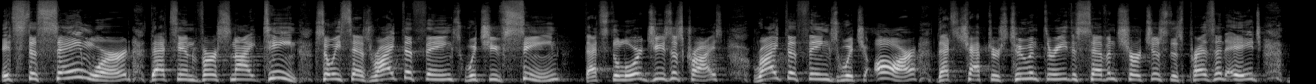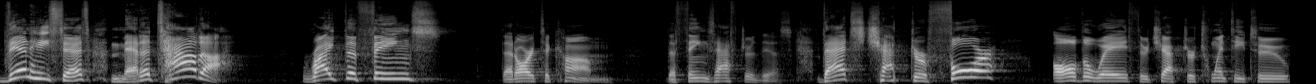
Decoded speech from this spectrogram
It's the same word that's in verse 19. So he says, Write the things which you've seen. That's the Lord Jesus Christ. Write the things which are. That's chapters 2 and 3, the seven churches, this present age. Then he says, metatauta. Write the things that are to come the things after this. That's chapter 4 all the way through chapter 22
